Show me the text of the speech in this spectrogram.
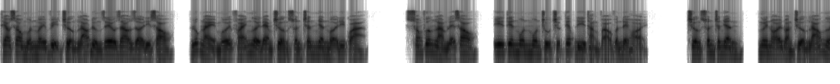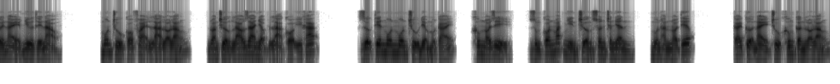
Theo sau muốn mấy vị trưởng lão đường rêu giao rời đi sau, lúc này mới phái người đem trưởng xuân chân nhân mời đi qua. Song phương làm lễ sau, y tiên môn môn chủ trực tiếp đi thẳng vào vấn đề hỏi. Trường xuân chân nhân, ngươi nói đoàn trưởng lão người này như thế nào? Môn chủ có phải là lo lắng, đoàn trưởng lão gia nhập là có ý khác? Dược tiên môn môn chủ điểm một cái, không nói gì, dùng con mắt nhìn trường xuân chân nhân, muốn hắn nói tiếp. Cái cửa này chủ không cần lo lắng,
